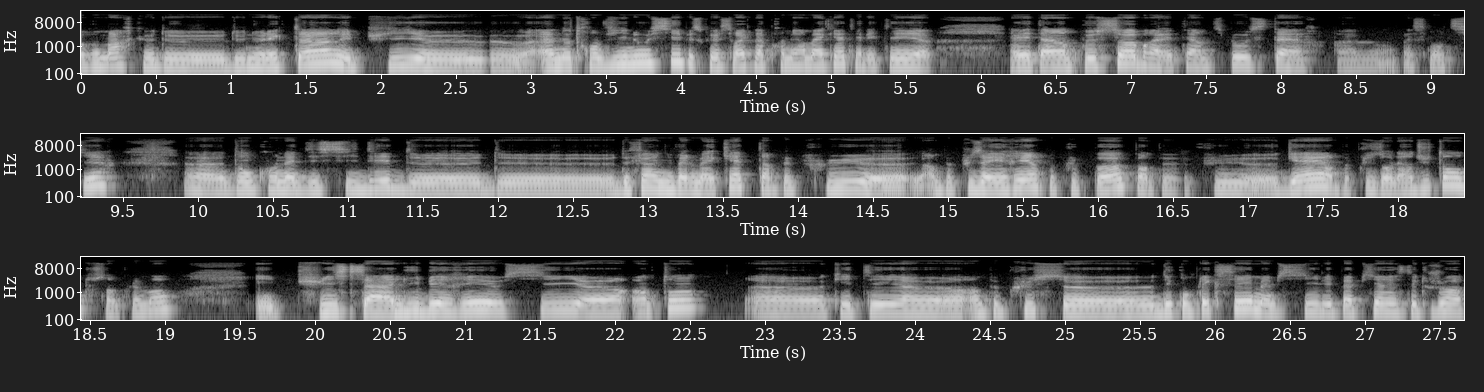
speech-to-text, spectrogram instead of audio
remarques de, de, nos lecteurs et puis à notre envie nous aussi, parce que c'est vrai que la première maquette, elle était elle était un peu sobre, elle était un petit peu austère, euh, on va pas se mentir. Euh, donc on a décidé de, de, de, faire une nouvelle maquette un peu plus euh, un peu plus aérée, un peu plus pop, un peu plus euh, gay, un peu plus dans l'air du temps tout simplement. Et puis ça a libéré aussi un ton qui était un peu plus décomplexé, même si les papiers restaient toujours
